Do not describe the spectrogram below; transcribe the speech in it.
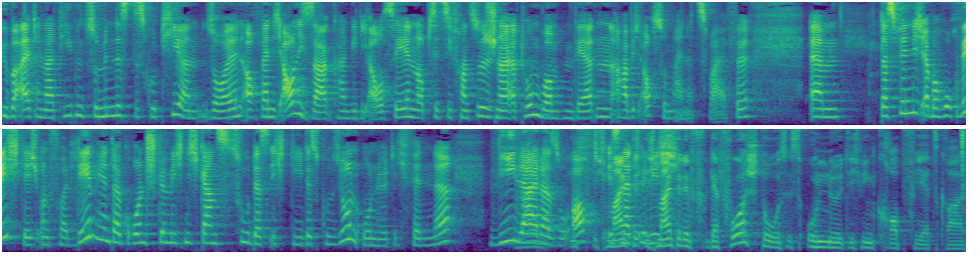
über Alternativen zumindest diskutieren sollen, auch wenn ich auch nicht sagen kann, wie die aussehen. Ob es jetzt die französischen Atombomben werden, habe ich auch so meine Zweifel. Ähm, das finde ich aber hochwichtig und vor dem Hintergrund stimme ich nicht ganz zu, dass ich die Diskussion unnötig finde. Wie leider so oft ich, ich ist meinte, natürlich. ich meinte, der Vorstoß ist unnötig wie ein Kropf jetzt gerade.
